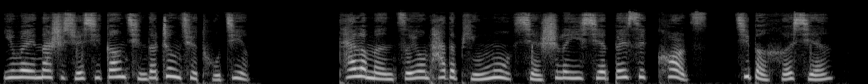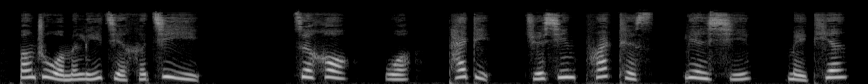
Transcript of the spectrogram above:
因为那是学习钢琴的正确途径。Telemann 则用他的屏幕显示了一些 basic chords 基本和弦，帮助我们理解和记忆。最后，我 Teddy 决心 practice 练习，每天，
